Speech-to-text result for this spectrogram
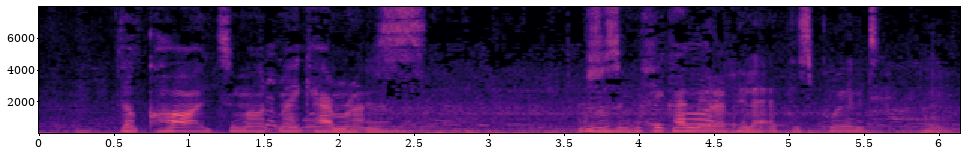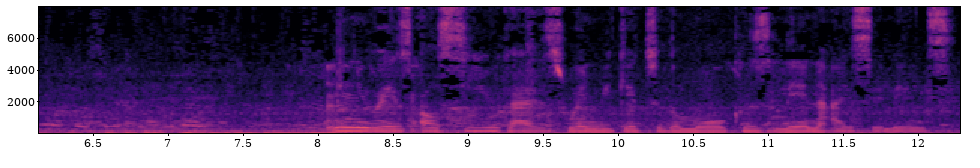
the card to mount my cameras? at this point. Anyways, I'll see you guys when we get to the mall because Lena I siblings.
